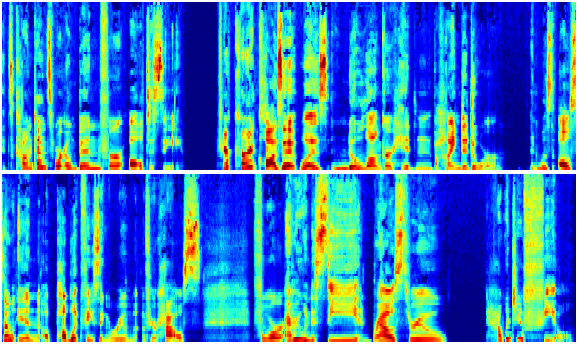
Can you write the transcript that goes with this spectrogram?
Its contents were open for all to see. If your current closet was no longer hidden behind a door and was also in a public facing room of your house for everyone to see and browse through, how would you feel?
